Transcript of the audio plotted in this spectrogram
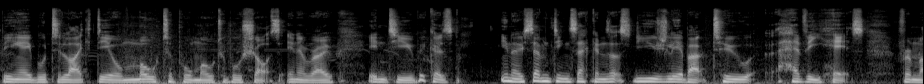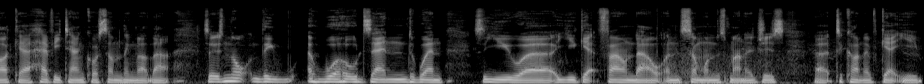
being able to like deal multiple, multiple shots in a row into you because you know, 17 seconds, that's usually about two heavy hits from like a heavy tank or something like that. So it's not the world's end when so you uh, you get found out and someone just manages uh, to kind of get you.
